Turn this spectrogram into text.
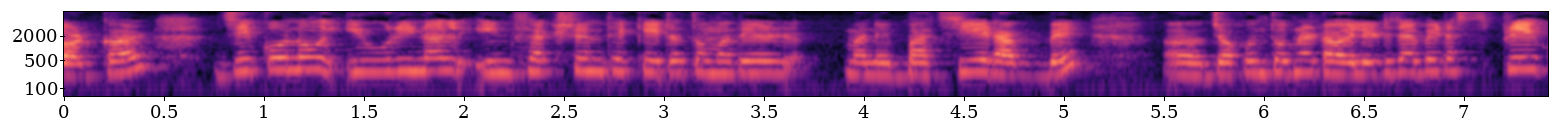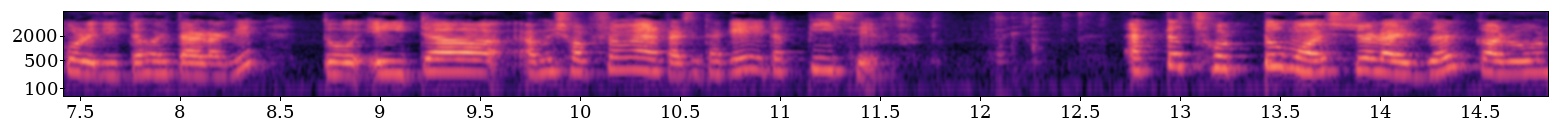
দরকার, যে কোনো ইউরিনাল ইনফেকশন থেকে এটা তোমাদের মানে বাঁচিয়ে রাখবে। যখন তোমরা টয়লেটে যাবে, এটা স্প্রে করে দিতে হয় তার আগে। তো এইটা আমি সবসময় আর কাছে থাকে, এটা পি সেফ একটা ছোট্ট ময়শ্চারাইজার কারণ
